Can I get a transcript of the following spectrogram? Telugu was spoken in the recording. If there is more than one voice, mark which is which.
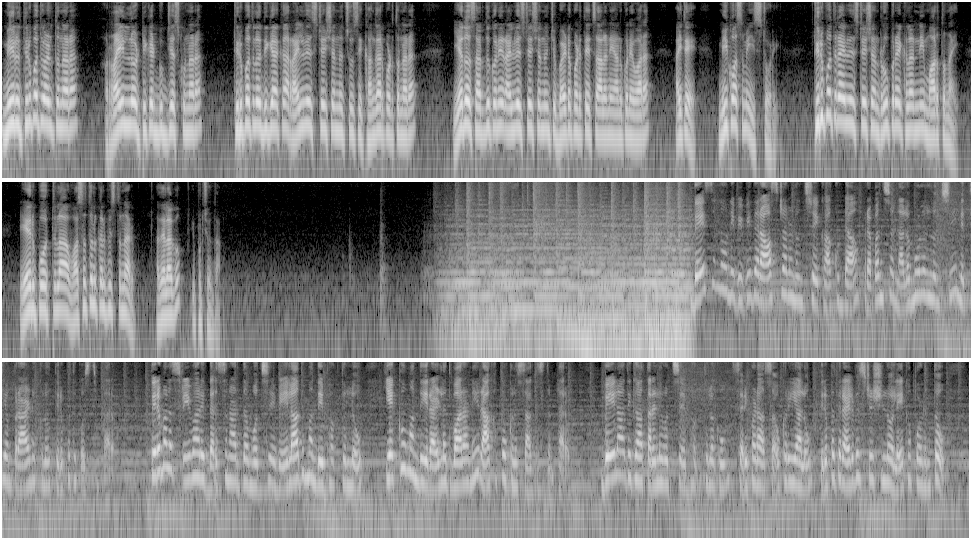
Speaker 1: మీరు తిరుపతి వెళ్తున్నారా? రైల్లో టికెట్ బుక్ చేసుకున్నారా? తిరుపతిలో దిగాక రైల్వే స్టేషన్ను చూసి కంగారు పడుతున్నారా? ఏదో సర్దుకొని రైల్వే స్టేషన్ నుంచి బయటపడితే చాలని అనుకునేవారా? అయితే మీకోసమే ఈ స్టోరీ. తిరుపతి రైల్వే స్టేషన్ రూపురేఖలన్నీ మారుతున్నాయి. ఎయిర్పోర్టులా వసతులు కల్పిస్తున్నారు. అదేలాగో? ఇప్పుడు చూద్దాం.
Speaker 2: దేశంలోని వివిధ రాష్ట్రాల నుంచే కాకుండా ప్రపంచ నలుమూలల నుంచి నిత్యం ప్రయాణికులు తిరుపతికి వస్తుంటారు. తిరుమల శ్రీవారి దర్శనార్థం వచ్చే వేలాది మంది భక్తుల్లో ఎక్కువ మంది రైళ్ళ ద్వారానే రాకపోకలు సాగిస్తుంటారు. వేలాదిగా తరలివచ్చే భక్తులకు సరిపడా సౌకర్యాలు తిరుపతి రైల్వే స్టేషన్లో లేకపోవడంతో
